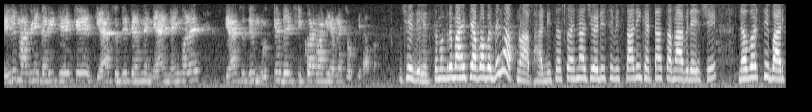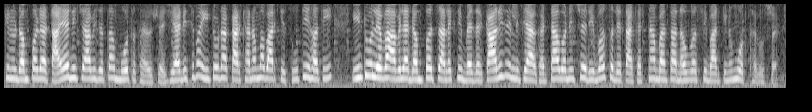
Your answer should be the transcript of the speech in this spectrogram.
એવી માંગણી કરી છે કે જ્યાં સુધી તેમને ન્યાય નહીં મળે ત્યાં સુધી મૃત્યુદંડ સ્વીકારવાની એમને ચોખી આપે. જે દિલીપ, સમગ્ર માહિતી આપવા બદલ આપનો આભાર. ડીસા શહેરના જીઆઈડીસી વિસ્તારની ઘટના સામે આવી રહી છે. નવ વર્ષથી બાળકીનું ડમ્પરના ટાયર નીચે આવી જતા મોત થયું છે. જીઆઈડીસીમાં ઈંટોના કારખાનામાં બાળકી સૂતી હતી. ઈંટો લેવા આવેલા ડમ્પર ચાલકની બેદરકારીને લીધે આ ઘટના બની છે. રિવર્સ લેતા ઘટના બનતા નવ વર્ષથી બાળકીનું મોત થયું છે.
